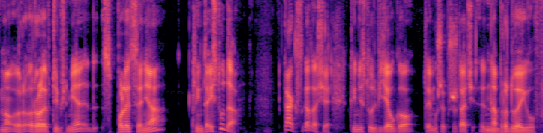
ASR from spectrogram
no, rolę w tym filmie z polecenia Clint'a Eastwooda. Tak, zgadza się. Clint Eastwood widział go, tutaj muszę przeczytać, na Broadwayu w,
